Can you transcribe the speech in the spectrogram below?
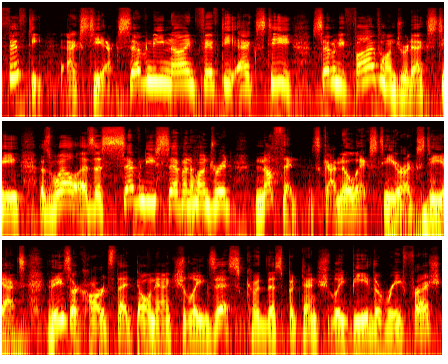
7950 XTX, 7950 XT, 7500 XT, as well as a 7700 nothing. It's got no XT or XTX. These are cards that don't actually exist. Could this potentially be the refresh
